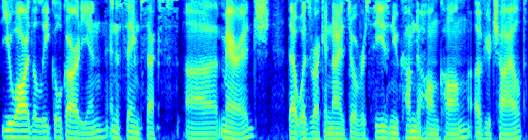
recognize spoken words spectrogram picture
you are the legal guardian in a same sex uh, marriage that was recognized overseas and you come to Hong Kong of your child,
